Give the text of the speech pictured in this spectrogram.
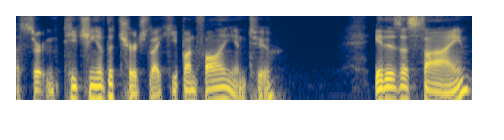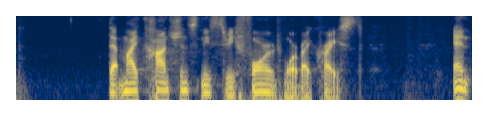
a certain teaching of the church that I keep on falling into, it is a sign that my conscience needs to be formed more by Christ. And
